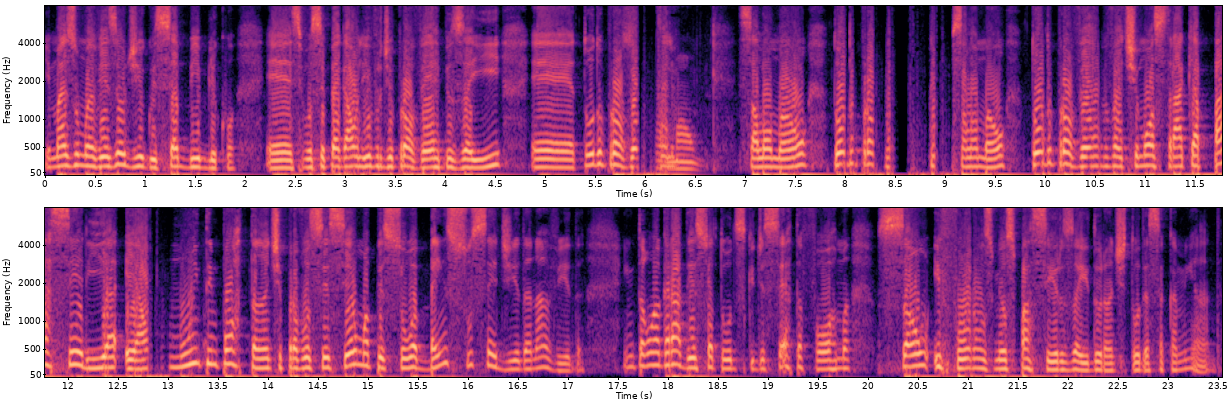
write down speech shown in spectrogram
E mais uma vez eu digo, isso é bíblico. É, se você pegar o livro de provérbios aí, é, todo provérbio... ele- Irmão, Salomão, todo provérbio, Salomão, todo provérbio vai te mostrar que a parceria é algo muito importante para você ser uma pessoa bem-sucedida na vida. Então eu agradeço a todos que de certa forma são e foram os meus parceiros aí durante toda essa caminhada.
